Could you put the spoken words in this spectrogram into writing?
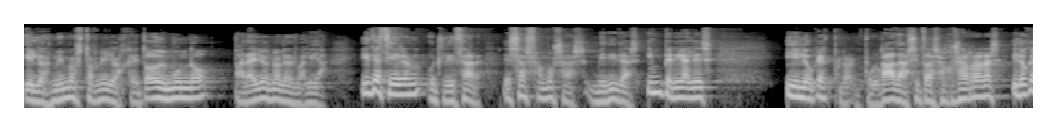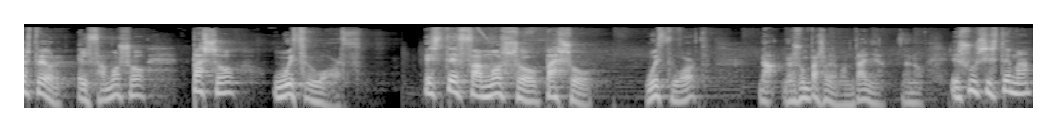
y los mismos tornillos que todo el mundo, para ellos no les valía. Y decidieron utilizar esas famosas medidas imperiales y lo que es, pulgadas y todas esas cosas raras, y lo que es peor, el famoso paso Whitworth. Este famoso paso Whitworth, no, no es un paso de montaña, no, no, es un sistema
